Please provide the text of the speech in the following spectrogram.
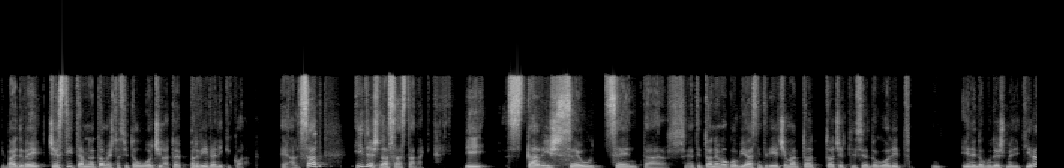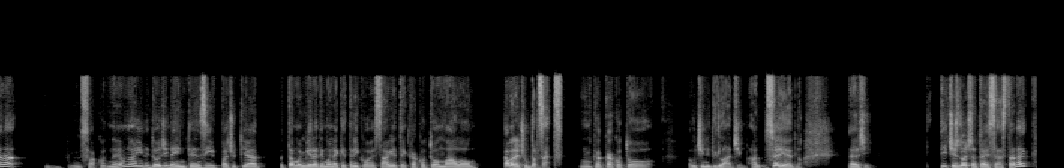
I by the way, čestitam na tome što si to uočila, to je prvi veliki korak. E, ali sad ideš na sastanak i staviš se u centar. Ja ti to ne mogu objasniti riječima, to, to će ti se dogoditi ili dok budeš meditirala svakodnevno ili dođi na intenziv pa ću ti ja, tamo mi radimo neke trikove, savjete kako to malo, tamo neću ubrzat, ka- kako to učiniti glađim, ali sve jedno. Znači, ti ćeš doći na taj sastanak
